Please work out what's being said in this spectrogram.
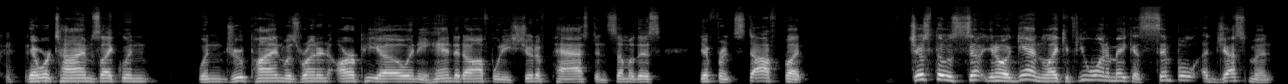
there were times like when when Drew Pyne was running RPO and he handed off when he should have passed and some of this different stuff. But just those, you know, again, like if you want to make a simple adjustment,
